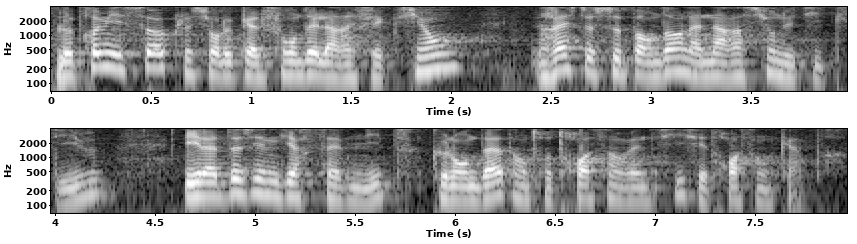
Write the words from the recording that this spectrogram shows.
Le premier socle sur lequel fondait la réflexion reste cependant la narration du Tite-Live et la deuxième guerre samnite que l'on date entre 326 et 304.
